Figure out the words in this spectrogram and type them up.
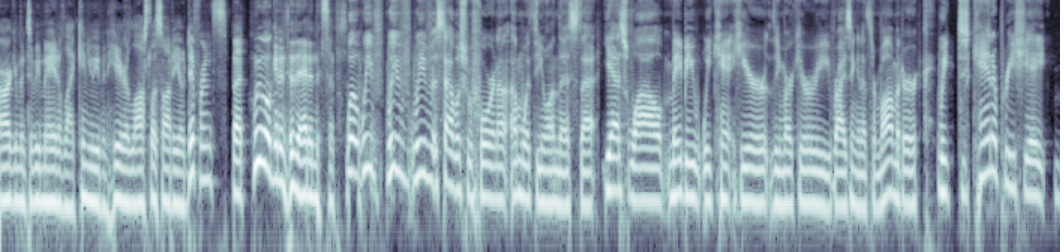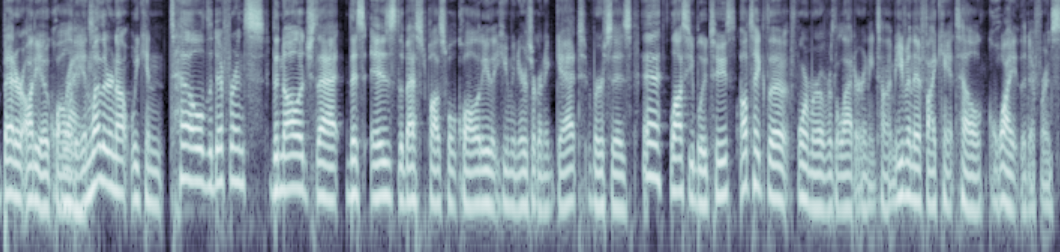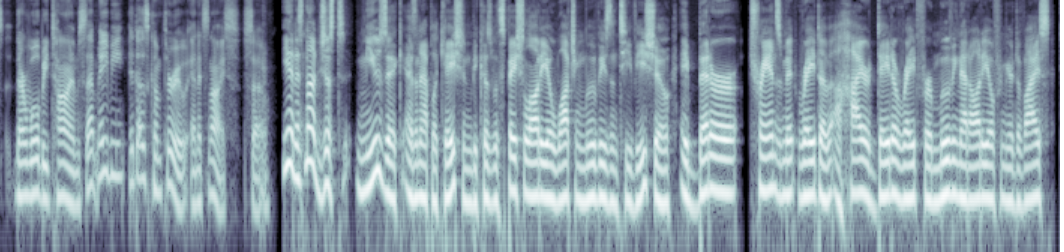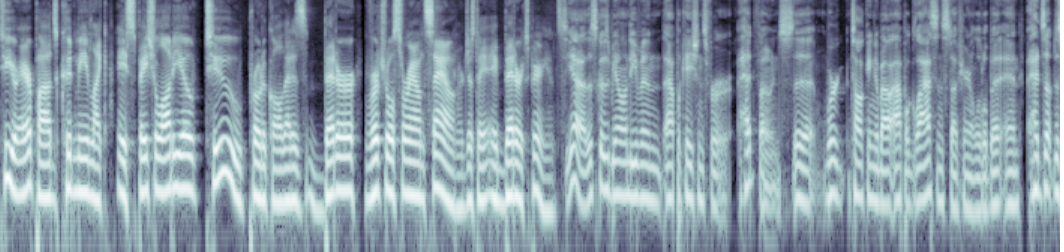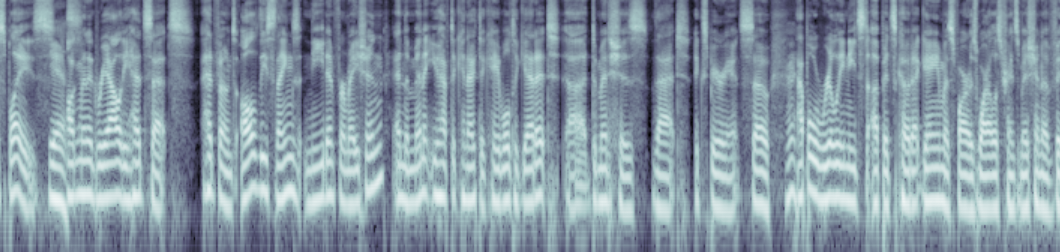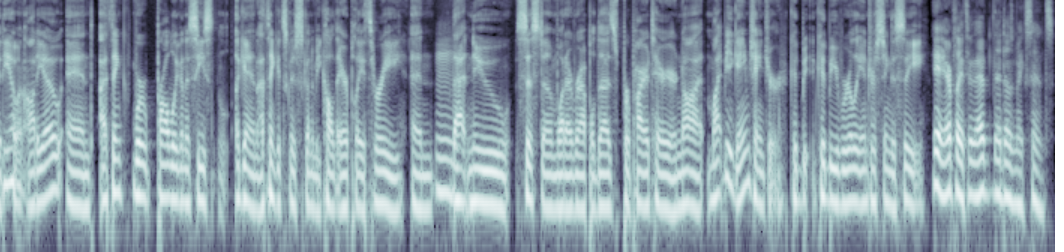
argument to be made of like, can you even hear lossless audio difference? But we won't get into that in this episode. Well, we've we've we've established before, and I'm with you on this that yes, while maybe we can't hear the mercury rising in a thermometer, we just can appreciate better audio quality, Right. and whether or not we can tell the difference, the knowledge that this is the best possible quality that human ears are going to get versus eh, lossy Bluetooth. I'll take the former over the latter anytime, even if I can't tell quite the difference. There will be times that maybe it does come through, and it's nice. So Yeah, and it's not just music as an application because with spatial audio, watching movies and TV show, a better transmit rate, a, a higher data rate for moving that audio from your device to your AirPods could mean like a spatial audio 2 protocol that is better virtual surround sound or just a, a better experience. yeah, this goes beyond even applications for headphones. Uh, we're talking about Apple Glass and stuff here in a little bit, and heads up displays, Yes. augmented reality headsets, headphones. All of these things need information, and the minute you have to connect a cable to get it, uh, diminishes that experience. So Right. Apple really needs to up its codec game as far as wireless transmission of video and audio. And I think we're probably going to see again. I think it's just going to be called AirPlay three, and Mm. that new system, whatever Apple does, proprietary or not, might be a game changer. Could be could be really interesting to see. Yeah, AirPlay 3, that, that does make sense.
